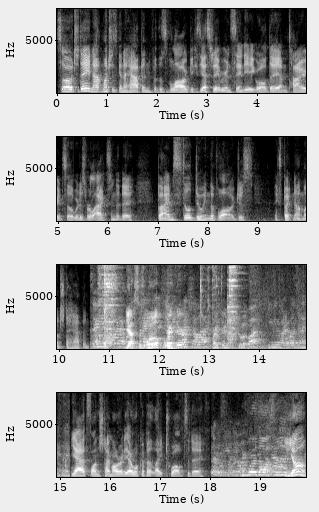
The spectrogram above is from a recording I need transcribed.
So today, not much is gonna happen for this vlog because yesterday we were in San Diego all day. I'm tired, so we're just relaxing today. But I'm still doing the vlog. Just expect not much to happen. So you knew what it Yes, was there's oil right there. Mashallah? Right there next to it. What? You knew what it was when I said it. Yeah, it's lunchtime already. I woke up at like 12 today. You were the Yum!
